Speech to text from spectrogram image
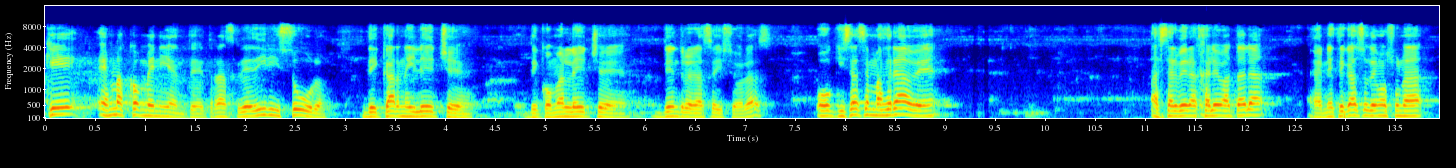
¿Qué es más conveniente? ¿Transgredir isur de carne y leche, de comer leche dentro de las seis horas? O quizás es más grave hacer ver a Jale Batala. En este caso tenemos una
